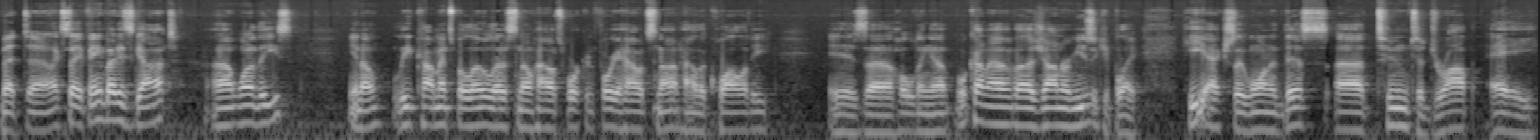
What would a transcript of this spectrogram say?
But uh, like I say, if anybody's got uh, one of these, you know, leave comments below. Let us know how it's working for you, how it's not, how the quality is uh, holding up, what kind of uh, genre music you play. He actually wanted this uh, tune to drop A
